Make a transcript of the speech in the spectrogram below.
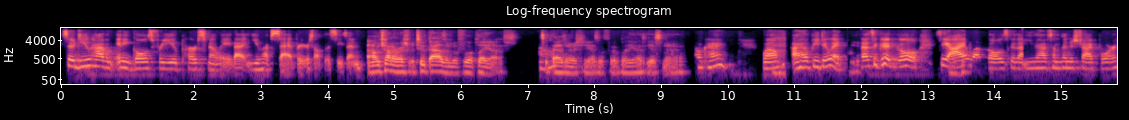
So, do you have any goals for you personally that you have set for yourself this season? I'm trying to rush for 2,000 before playoffs. Oh, 2,000 rushing yards before playoffs. Yes, ma'am. okay. Well, I hope you do it. That's a good goal. See, I love goals because you have something to strive for.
